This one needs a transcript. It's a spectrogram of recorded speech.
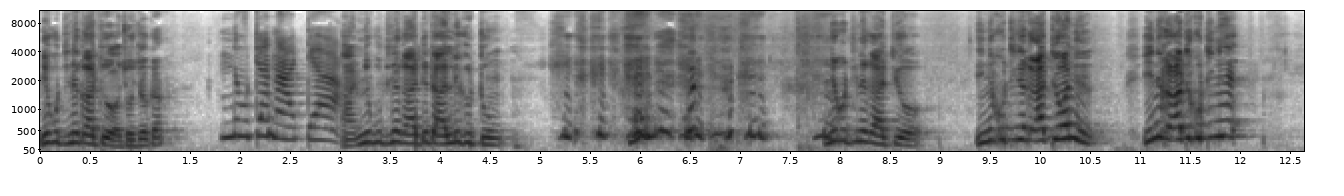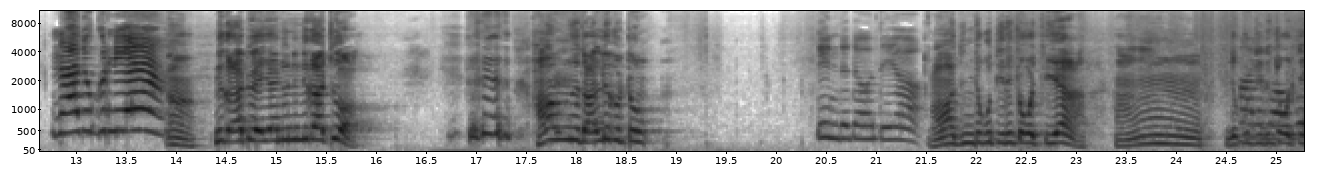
നീ കുട്ടീനെ കാറ്റുവോ ചോദിച്ചോക്ക. ആ ഇനി കുട്ടീനെ കാട്ടിയിട്ട് അല്ല് കിട്ടും. ഇന്ന കുട്ടീനെ കാറ്റുവോ ഇന്ന കുട്ടീനെ കാട്ടുവോന്ന്? ഇന്ന് കാട്ടു കുട്ടീനെ. ആ ഇന്ന് കാറ്റു ഏജാനു ഇന്ന് കാറ്റുവോ ഹാന്ന് തല്ല് കിട്ടും. ആ അതിന്റെ കുട്ടീനെ ചോദിച്ചാ ആ എന്റെ കുട്ടീനെ ചോദിച്ചാ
